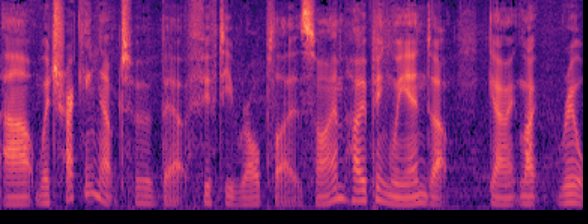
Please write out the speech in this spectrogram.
Uh, we're tracking up to about 50 role players, so I'm hoping we end up going like real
